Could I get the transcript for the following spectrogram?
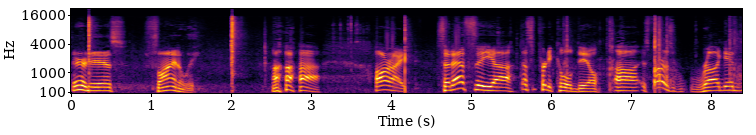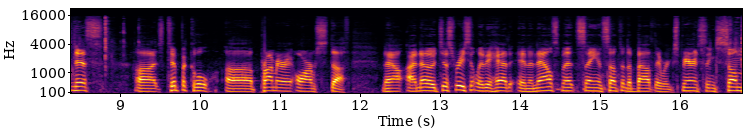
There it is. Finally. All right. So that's the uh, that's a pretty cool deal. Uh, as far as ruggedness, uh, it's typical uh, primary arm stuff. Now I know just recently they had an announcement saying something about they were experiencing some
